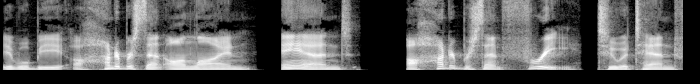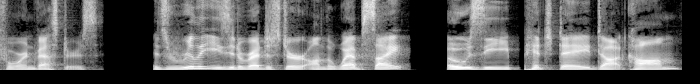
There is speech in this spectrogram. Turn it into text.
It will be 100% online and 100% free to attend for investors. It's really easy to register on the website, ozpitchday.com.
